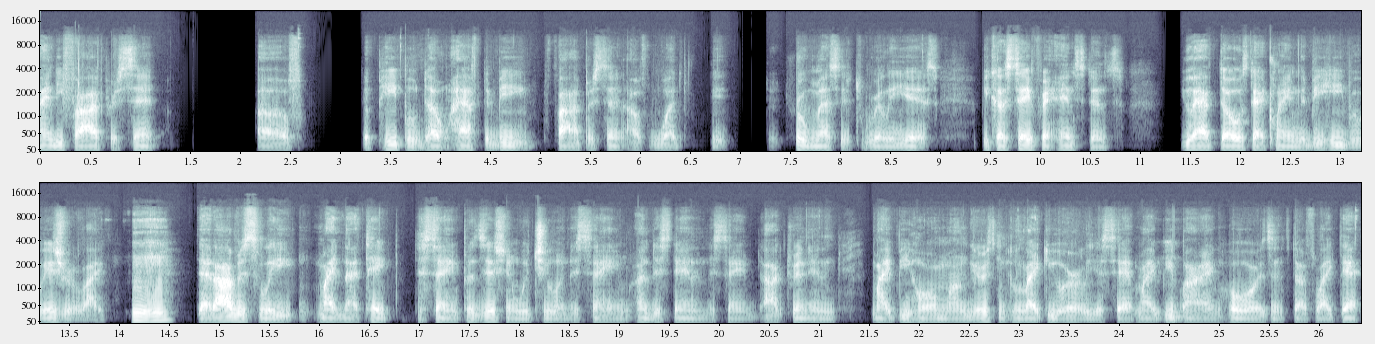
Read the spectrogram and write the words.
95% of the people don't have to be 5% of what the, the true message really is? Because say for instance, you have those that claim to be Hebrew Israelite Mm-hmm. that obviously might not take the same position with you and the same understanding the same doctrine and might be whoremongers and like you earlier said might be buying whores and stuff like that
